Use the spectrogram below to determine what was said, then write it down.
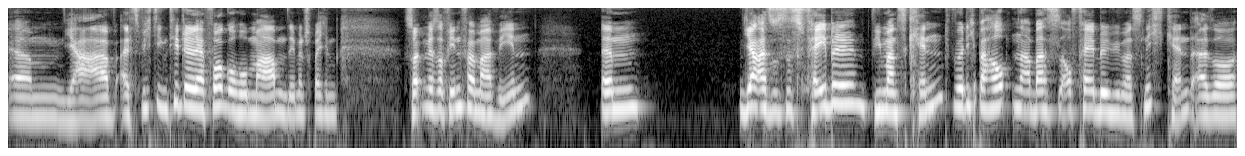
ähm, ja als wichtigen Titel hervorgehoben haben. Dementsprechend sollten wir es auf jeden Fall mal erwähnen. Ähm, ja, also es ist Fable, wie man es kennt, würde ich behaupten, aber es ist auch Fable, wie man es nicht kennt. Also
